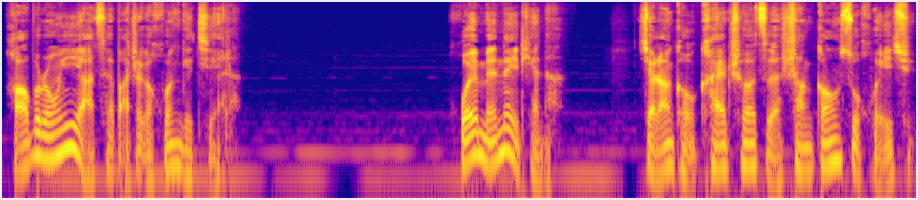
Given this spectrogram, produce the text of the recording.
好不容易啊，才把这个婚给结了。回门那天呢。小两口开车子上高速回去，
